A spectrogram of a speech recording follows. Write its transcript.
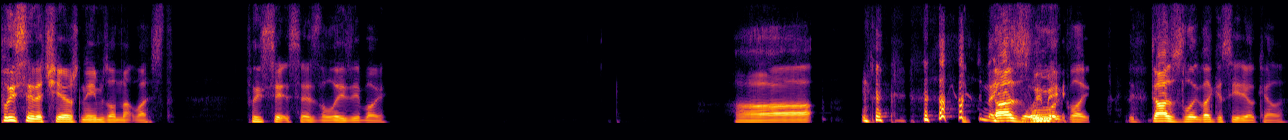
Please say the chair's name's on that list. Please say it says the La-Z-Boy. Uh Nice does boy, mate. look like it does look like a serial killer.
